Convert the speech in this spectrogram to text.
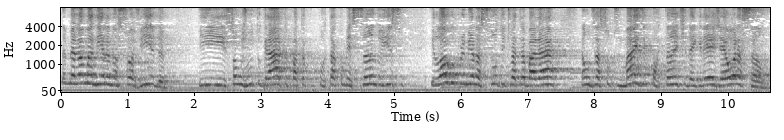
da melhor maneira na sua vida. E somos muito gratos por estar começando isso. E logo o primeiro assunto a gente vai trabalhar, é um dos assuntos mais importantes da igreja, é oração.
